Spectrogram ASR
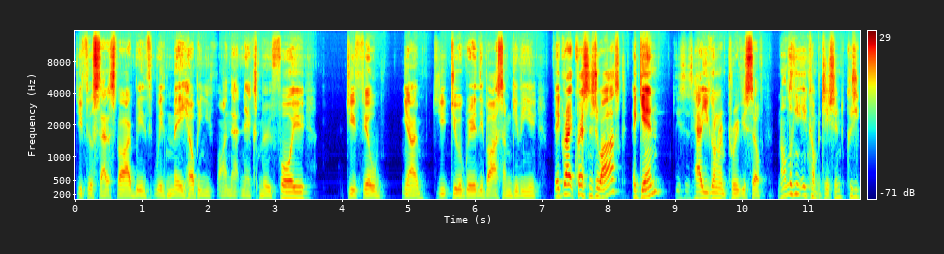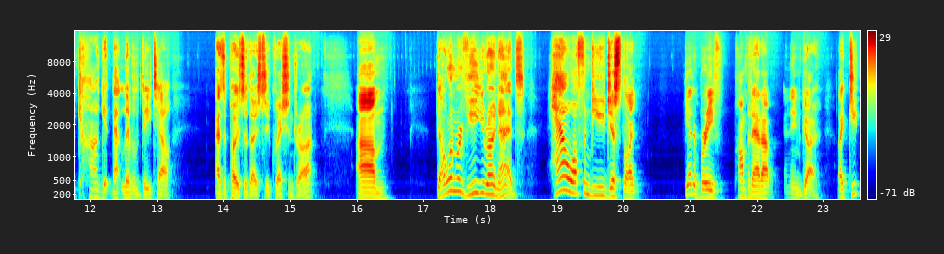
Do you feel satisfied with with me helping you find that next move for you? Do you feel, you know, do you, do you agree with the advice I'm giving you? They're great questions to ask. Again, this is how you're going to improve yourself. Not looking at your competition because you can't get that level of detail as opposed to those two questions, right? Um, go and review your own ads. How often do you just like get a brief, pump an ad up, and then go? Like, do you,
